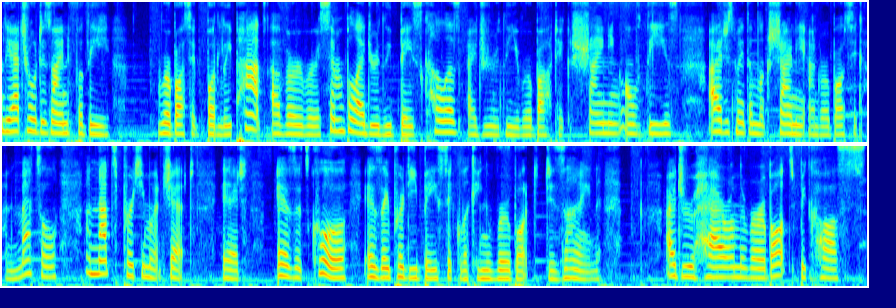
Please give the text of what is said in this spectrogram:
The actual design for the robotic bodily parts are very very simple. I drew the base colors, I drew the robotic shining of these, I just made them look shiny and robotic and metal, and that's pretty much it. It is its core is a pretty basic looking robot design. I drew hair on the robot because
